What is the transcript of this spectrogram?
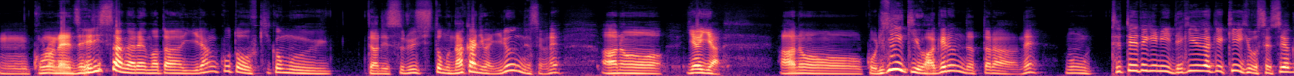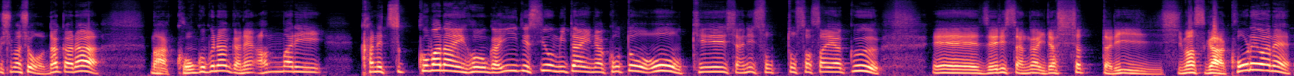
うん、このね税理士さんがねまたいらんことを吹き込むたりする人も中にはいるんですよね。あのいやいやあのこう利益を上げるんだったらねもう徹底的にできるだけ経費を節約しましょう。だからまあ広告なんかねあんまり金突っ込まない方がいいですよみたいなことを経営者にそっとささやく、えー、税理士さんがいらっしゃったりしますがこれはね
